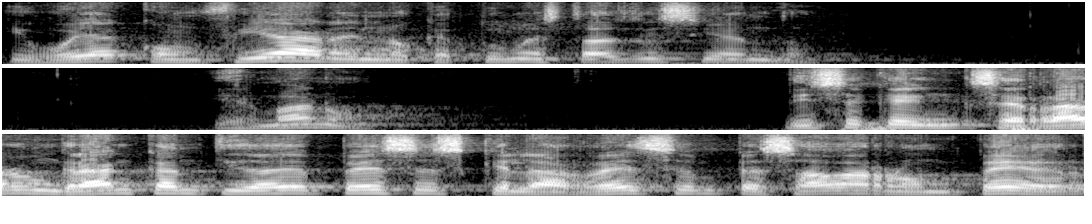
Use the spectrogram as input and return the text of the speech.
y voy a confiar en lo que tú me estás diciendo. Y hermano, dice que encerraron gran cantidad de peces, que la red se empezaba a romper.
